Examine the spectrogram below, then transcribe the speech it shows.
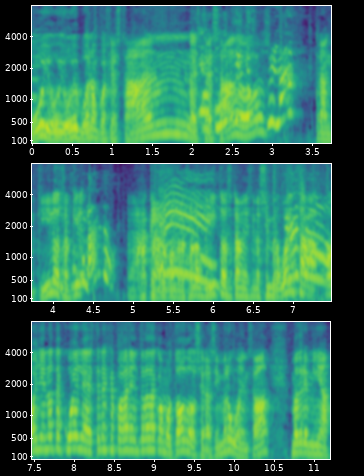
Uy, uy, uy. Bueno, pues que están estresados. Tranquilo, tranquilo. Ah, claro, con razón los gritos estaban diciendo sinvergüenza. Oye, no te cueles, tienes que pagar entrada como todos. ¿Será sinvergüenza? Madre mía.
